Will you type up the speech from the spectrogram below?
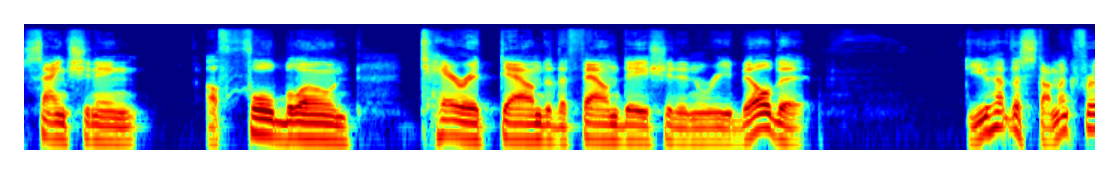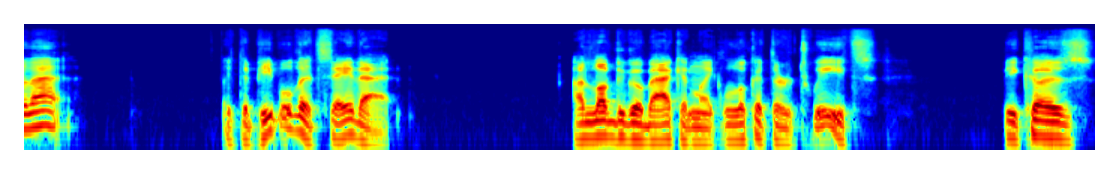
sanctioning a full blown tear it down to the foundation and rebuild it, do you have the stomach for that? Like the people that say that, I'd love to go back and like look at their tweets because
